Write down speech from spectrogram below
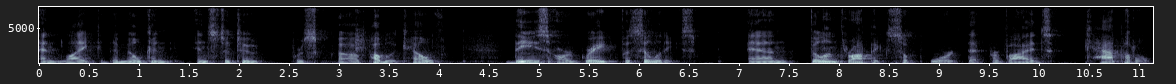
and like the Milken Institute for uh, Public Health. These are great facilities and philanthropic support that provides capital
